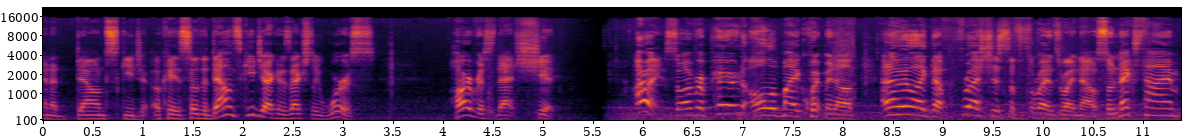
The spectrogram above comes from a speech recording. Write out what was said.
and a down ski jacket. Okay, so the down ski jacket is actually worse harvest that shit. Alright, so I've repaired all of my equipment up, and I feel like the freshest of threads right now. So next time,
